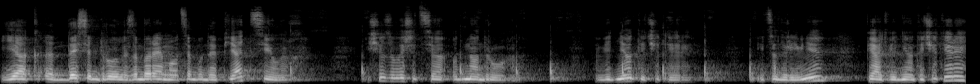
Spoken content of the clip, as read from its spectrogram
Як 10 других заберемо, це буде 5 цілих. І ще залишиться 1 друга. Відняти 4. І це дорівнює. 5 відняти 4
